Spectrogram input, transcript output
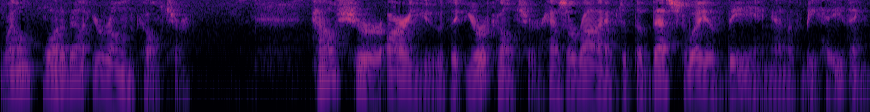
Well, what about your own culture? How sure are you that your culture has arrived at the best way of being and of behaving?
